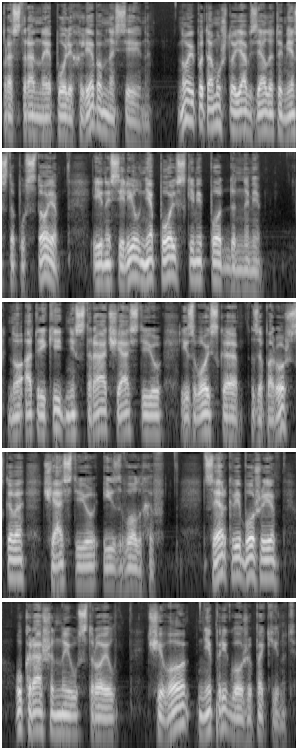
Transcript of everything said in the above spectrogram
пространное поле хлебом насеяно, но и потому, что я взял это место пустое и населил не польскими подданными, но от реки Днестра частью из войска Запорожского, частью из Волохов. Церкви Божии украшенные устроил, чего не пригоже покинуть.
